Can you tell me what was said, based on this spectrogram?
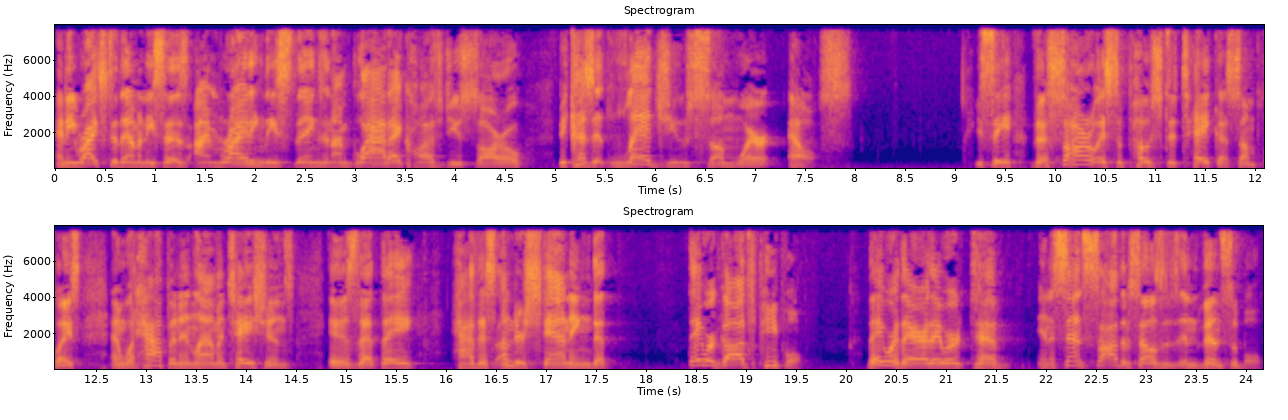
And he writes to them and he says, I'm writing these things and I'm glad I caused you sorrow because it led you somewhere else. You see, the sorrow is supposed to take us someplace. And what happened in Lamentations is that they had this understanding that they were God's people. They were there, they were to, in a sense, saw themselves as invincible.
